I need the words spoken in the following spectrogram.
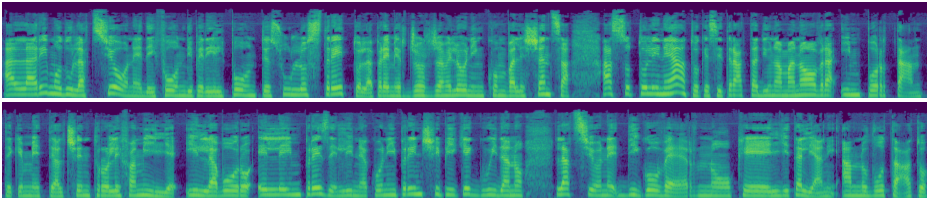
alla rimodulazione dei fondi per il ponte Conte sullo stretto, la Premier Giorgia Meloni in convalescenza ha sottolineato che si tratta di una manovra importante che mette al centro le famiglie, il lavoro e le imprese in linea con i principi che guidano l'azione di governo che gli italiani hanno votato.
